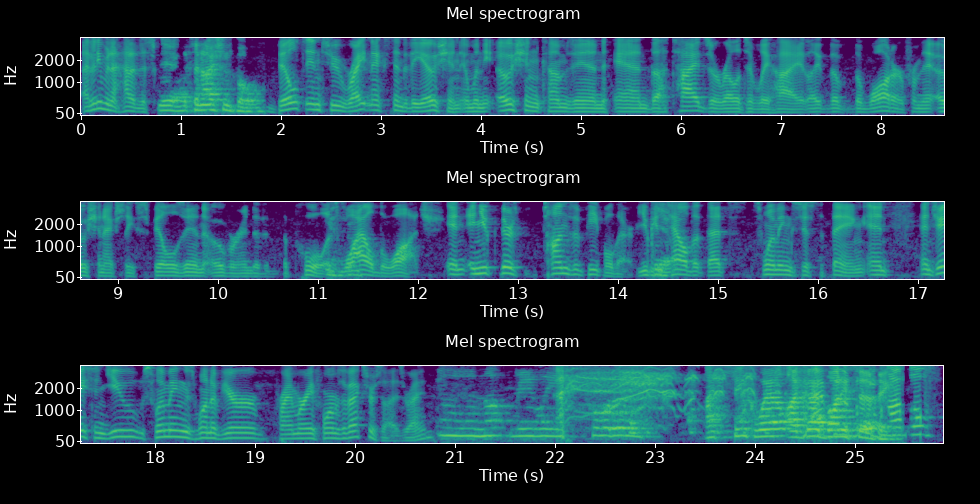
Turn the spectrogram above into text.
I don't even know how to describe Yeah, it's an ocean pool. built into right next into the ocean and when the ocean comes in and the tides are relatively high like the, the water from the ocean actually spills in over into the, the pool it's right. wild to watch and and you there's tons of people there you can Yeah. tell that that's swimming's just a thing and and jason you swimming is one of your primary forms of exercise right Uh, not really. Sort of. I sink well. I go After body surfing. bottles?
